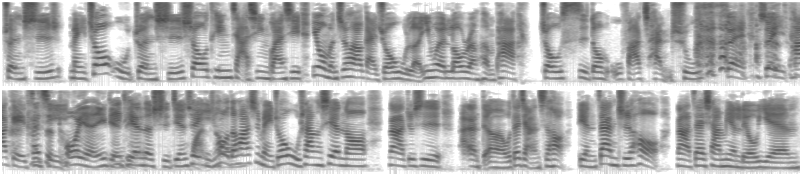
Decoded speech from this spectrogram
准时每周五准时收听假性关系，因为我们之后要改周五了，因为 Lauren 很怕周四都无法产出，对，所以他给自己拖延一点一天的时间，所以以后的话是每周五上线哦。那就是呃呃，我再讲一次哈，点赞之后，那在下面留言，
